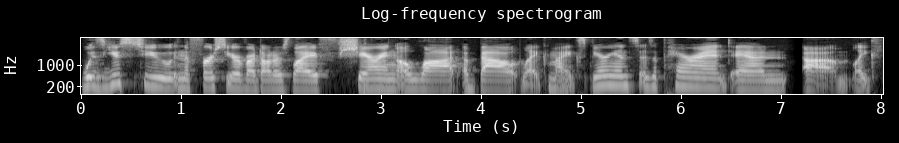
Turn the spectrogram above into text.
was used to in the first year of our daughter's life sharing a lot about like my experience as a parent and um, like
